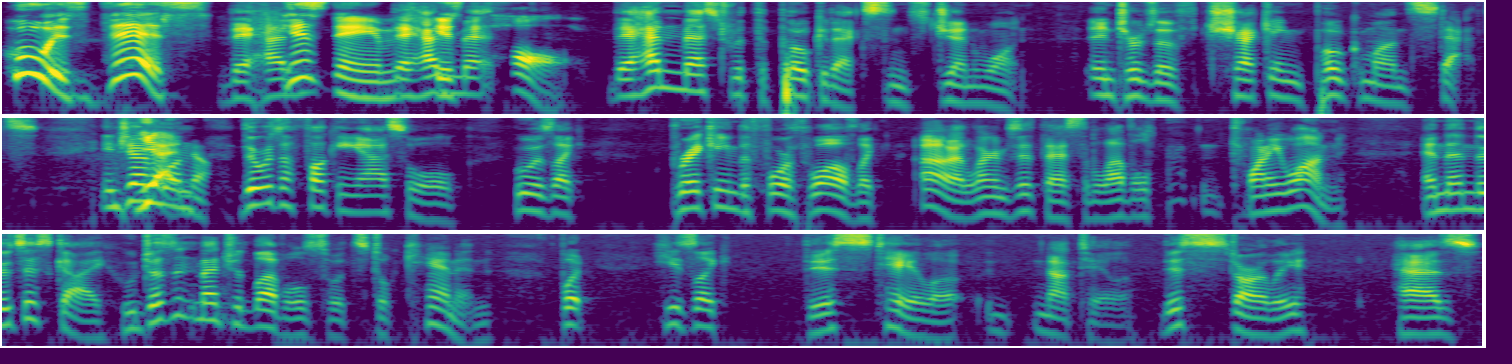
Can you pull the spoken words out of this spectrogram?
who is this? They hadn't- His name they hadn't is met- Paul. They hadn't messed with the Pokedex since Gen 1 in terms of checking Pokemon stats. In Gen Yeah, 1, no. there was a fucking asshole who was like breaking the fourth wall of like, oh, I learned this at level 21. And then there's this guy who doesn't mention levels, so it's still canon, but he's like, this Taillow, not Taillow, this Starly has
